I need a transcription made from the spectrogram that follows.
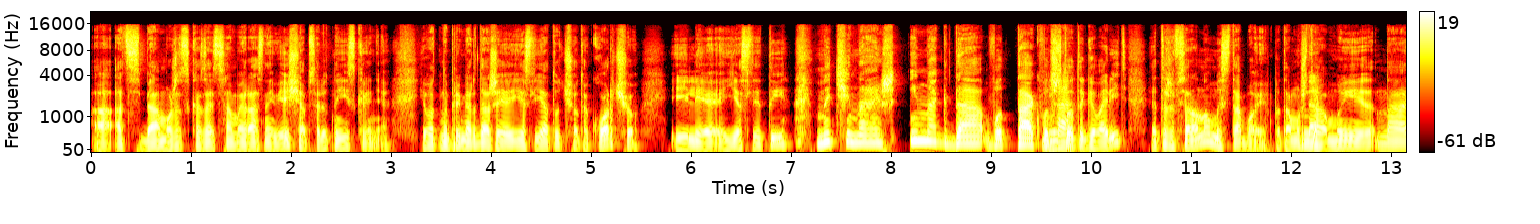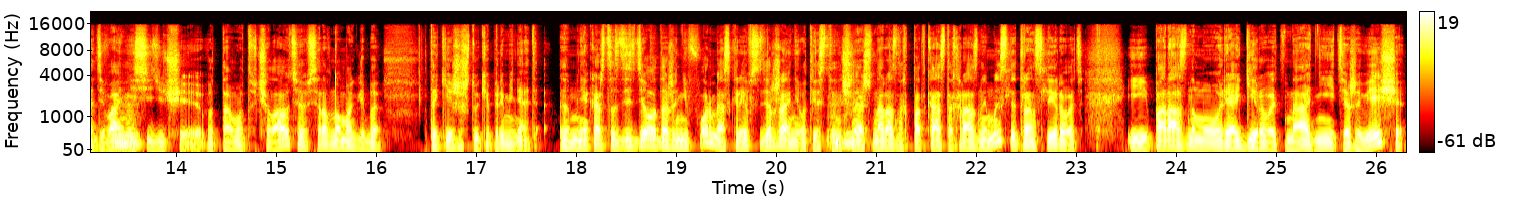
а, от себя может сказать самые разные вещи абсолютно искренне. И вот, например, даже если я тут что-то корчу, или если ты начинаешь иногда вот так вот да. что-то говорить, это же все равно мы с тобой, потому что да. мы на диване угу. сидячи вот там вот в челауте все равно могли бы такие же штуки применять. Э, мне кажется, здесь дело даже не в форме, а скорее в содержании. Вот если ты начинаешь на разных подкастах разные мысли транслировать и по-разному реагировать на одни и те же вещи,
